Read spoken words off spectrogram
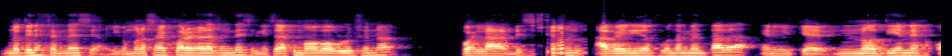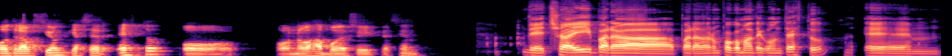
no tienes tendencia. Y como no sabes cuál es la tendencia ni sabes cómo va a evolucionar, pues la decisión ha venido fundamentada en el que no tienes otra opción que hacer esto o, o no vas a poder seguir creciendo. De hecho, ahí para, dar un poco más de contexto, em,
